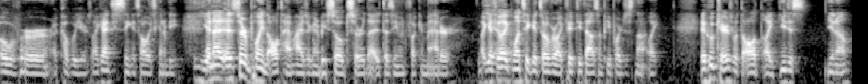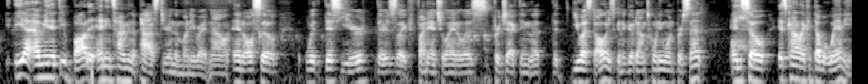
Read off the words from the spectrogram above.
over a couple years. Like I just think it's always gonna be. Yeah. And at a certain point, the all time highs are gonna be so absurd that it doesn't even fucking matter. Like I feel like once it gets over like fifty thousand people are just not like, who cares what the all like you just you know Yeah, I mean, if you bought it any time in the past, you're in the money right now. And also, with this year, there's like financial analysts projecting that the U.S. dollar is going to go down 21%. And so it's kind of like a double whammy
